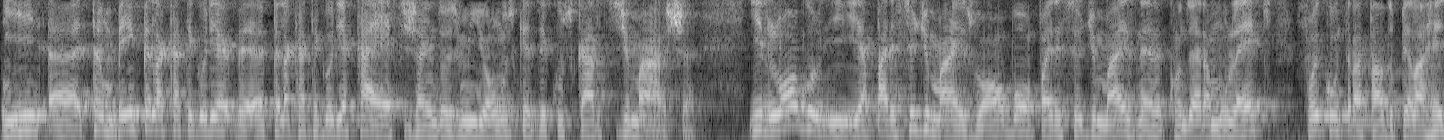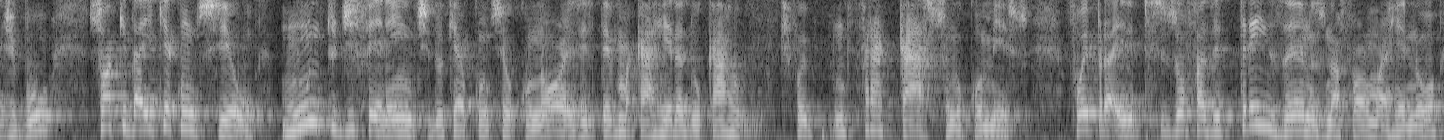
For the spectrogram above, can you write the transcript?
e uh, também pela categoria, uh, pela categoria KF, já em 2011, quer dizer, com os karts de marcha. E logo, e apareceu demais, o álbum apareceu demais, né, quando era moleque, foi contratado pela Red Bull, só que daí que aconteceu, muito diferente do que aconteceu com Norris, ele teve uma carreira do carro que foi um fracasso no começo. Foi para Ele precisou fazer três anos na Fórmula Renault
